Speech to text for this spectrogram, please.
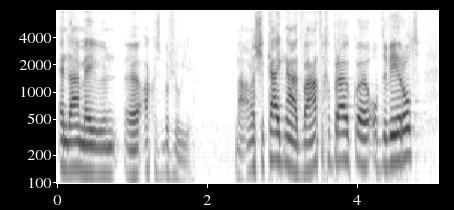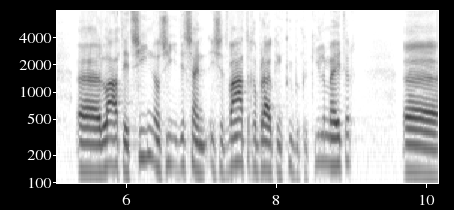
En daarmee hun akkers bevloeien. Nou, en als je kijkt naar het watergebruik op de wereld, uh, laat dit zien. Dan zie je, dit zijn, is het watergebruik in kubieke kilometer. Uh,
